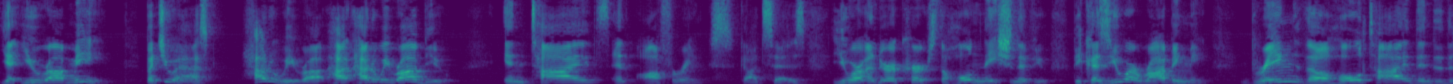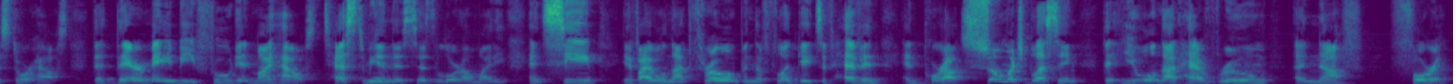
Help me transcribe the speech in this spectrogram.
Yet you rob me. But you ask, How do we rob, how, how do we rob you? In tithes and offerings, God says, you are under a curse, the whole nation of you, because you are robbing me. Bring the whole tithe into the storehouse, that there may be food in my house. Test me in this, says the Lord Almighty, and see if I will not throw open the floodgates of heaven and pour out so much blessing that you will not have room enough for it.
